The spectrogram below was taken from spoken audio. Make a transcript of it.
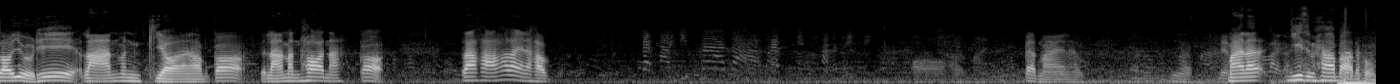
เราอยู่ที่ร้านมันเกียวนะครับ ก็เป็นร้านมันทอดนะ ก็ราคาเท่าไหร่นะครับ 8 ไม้นะครับนี่ครับมาละ 25 บาทนะผม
